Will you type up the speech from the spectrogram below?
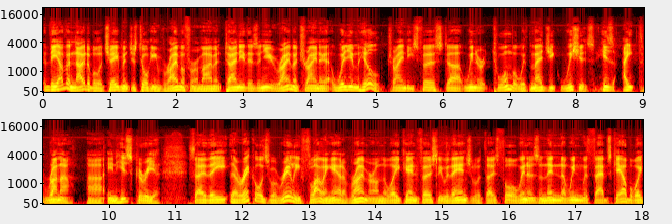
the other notable achievement, just talking of Roma for a moment, Tony, there's a new Roma trainer, William Hill, trained his first uh, winner at Toowoomba with Magic Wishes, his eighth runner uh, in his career. So the, the records were really flowing out of Roma on the weekend, firstly with Angela with those four winners, and then the win with Fabs Cowboy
